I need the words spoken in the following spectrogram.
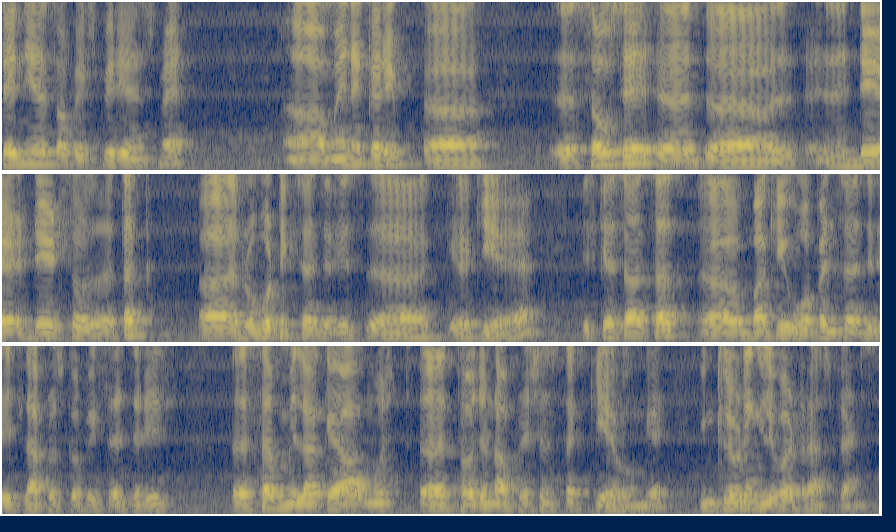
ten years of experience में अ, मैंने करीब अ, सौ से अ, डेढ़ सौ तक रोबोटिक सर्जरीज किए हैं। इसके साथ साथ बाकी ओपन सर्जरीज लैप्रोस्कोपिक सर्जरीज सब मिला के ऑलमोस्ट थाउजेंड ऑपरेशंस तक किए होंगे इंक्लूडिंग लिवर ट्रांसप्लांट्स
